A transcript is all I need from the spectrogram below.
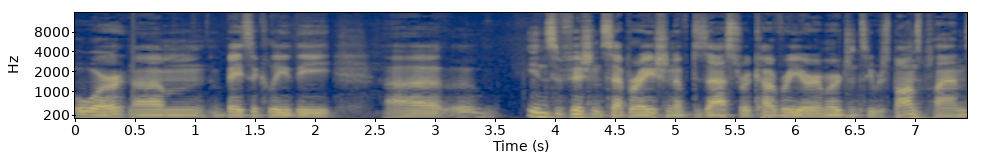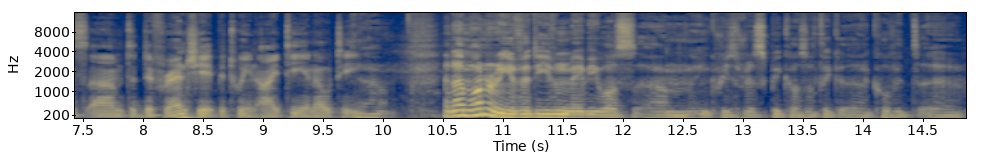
or um, basically the uh, insufficient separation of disaster recovery or emergency response plans um, to differentiate between IT and OT. Yeah. And I'm wondering if it even maybe was um, increased risk because of the uh, COVID uh,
